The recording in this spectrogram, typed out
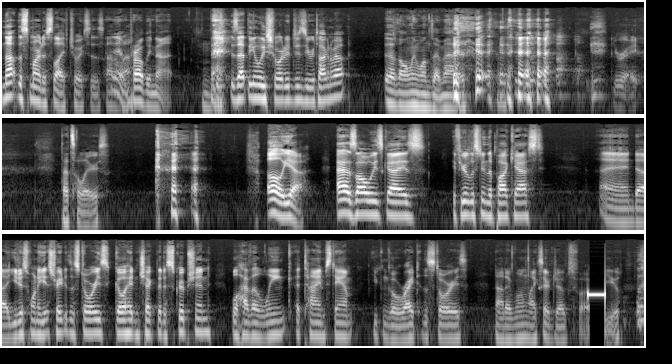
Not the smartest life choices. I don't yeah, know. Probably not. Is that the only shortages you were talking about? They're the only ones that matter. You're right. That's hilarious. oh yeah. As always, guys, if you're listening to the podcast and uh, you just want to get straight to the stories, go ahead and check the description. We'll have a link, a timestamp. You can go right to the stories. Not everyone likes our jokes. Fuck you. but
